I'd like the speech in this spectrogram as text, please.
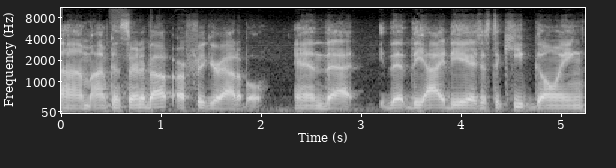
um, I'm concerned about are figure outable, and that the the idea is just to keep going.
